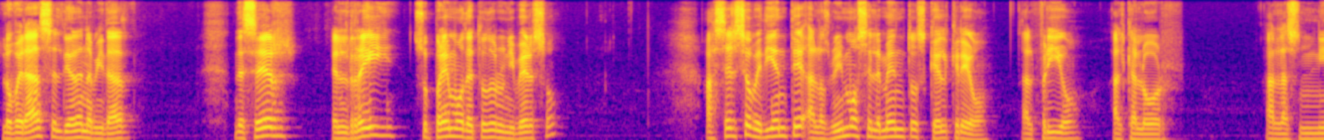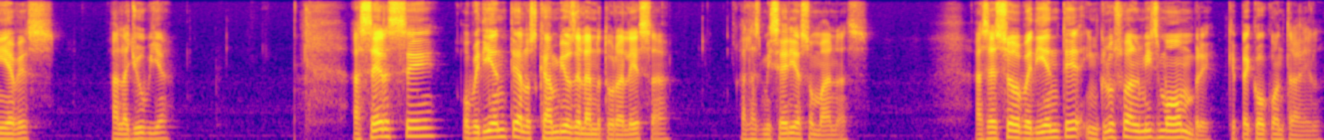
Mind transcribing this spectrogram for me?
Lo verás el día de Navidad, de ser el Rey Supremo de todo el universo, hacerse obediente a los mismos elementos que Él creó, al frío, al calor, a las nieves, a la lluvia. Hacerse obediente a los cambios de la naturaleza, a las miserias humanas. Hacerse obediente incluso al mismo hombre que pecó contra Él.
